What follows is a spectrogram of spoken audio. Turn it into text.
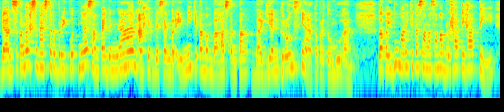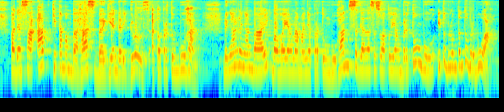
Dan setengah semester berikutnya sampai dengan akhir Desember ini kita membahas tentang bagian growth-nya atau pertumbuhan. Bapak Ibu, mari kita sama-sama berhati-hati pada saat kita membahas bagian dari growth atau pertumbuhan. Dengar dengan baik bahwa yang namanya pertumbuhan, segala sesuatu yang bertumbuh itu belum tentu berbuah.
